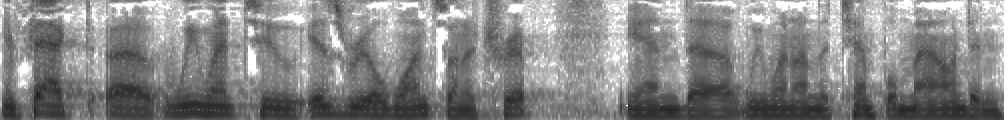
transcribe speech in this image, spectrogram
in fact, uh, we went to Israel once on a trip, and uh, we went on the Temple Mount. And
